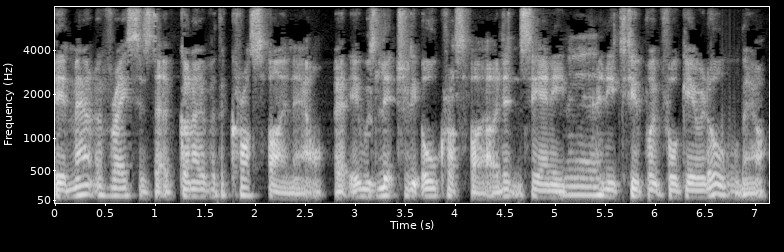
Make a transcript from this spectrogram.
the amount of racers that have gone over the Crossfire now. Uh, it was literally all Crossfire. I didn't see any Yeah. any two point four gear at all now.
